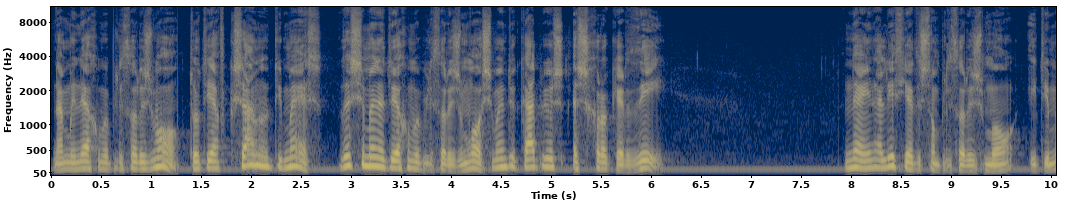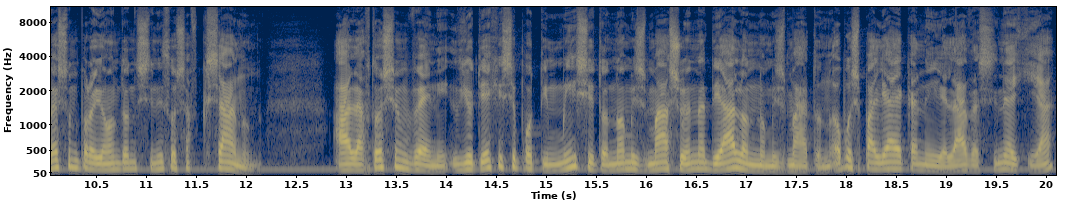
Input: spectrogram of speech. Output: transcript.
Να μην έχουμε πληθωρισμό. Το ότι αυξάνουν τιμές δεν σημαίνει ότι έχουμε πληθωρισμό. Σημαίνει ότι κάποιος εσχροκερδεί. Ναι, είναι αλήθεια ότι στον πληθωρισμό οι τιμές των προϊόντων συνήθως αυξάνουν. Αλλά αυτό συμβαίνει διότι έχεις υποτιμήσει το νόμισμά σου έναντι άλλων νομισμάτων, όπως παλιά έκανε η Ελλάδα συνέχεια,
